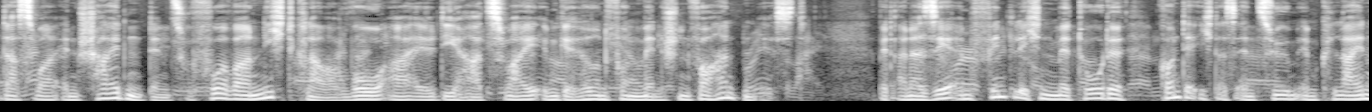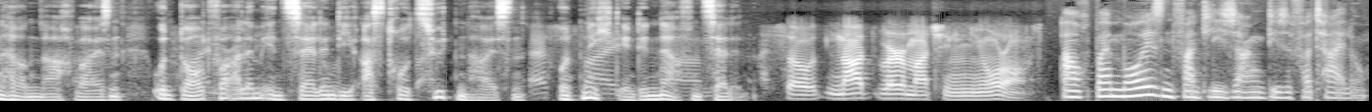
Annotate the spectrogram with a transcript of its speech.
Das war entscheidend, denn zuvor war nicht klar, wo ALDH2 im Gehirn von Menschen vorhanden ist. Mit einer sehr empfindlichen Methode konnte ich das Enzym im Kleinhirn nachweisen und dort vor allem in Zellen, die Astrozyten heißen und nicht in den Nervenzellen. Auch bei Mäusen fand Li Zhang diese Verteilung.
